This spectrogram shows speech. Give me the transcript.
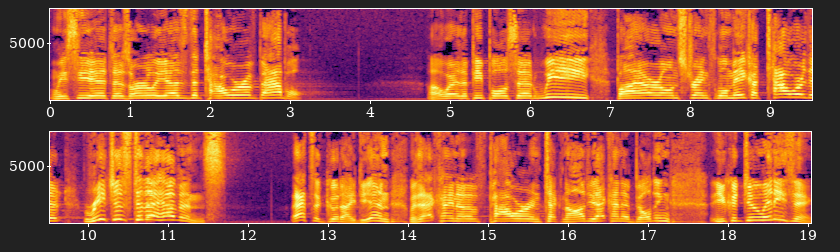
We see it as early as the Tower of Babel uh, where the people said, We, by our own strength, will make a tower that reaches to the heavens. That's a good idea. And with that kind of power and technology, that kind of building, you could do anything.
